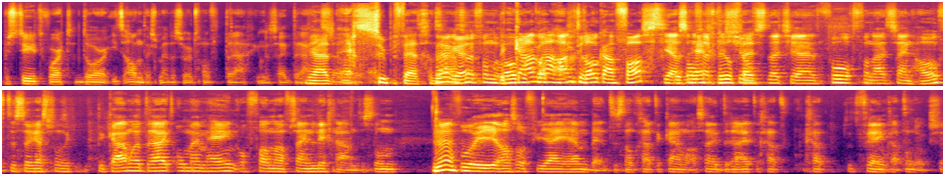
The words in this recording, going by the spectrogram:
bestuurd wordt door iets anders met een soort van vertraging. Dus hij draait Ja, het is echt super vet gedaan. Een soort van De camera hangt er ook aan vast. Ja, dat soms is heb echt je heel shots vet. dat je het volgt vanuit zijn hoofd. Dus de rest van de, de camera draait om hem heen of vanaf zijn lichaam. Dus dan Ja. voel je je alsof jij hem bent. Dus dan gaat de camera, als hij draait, dan gaat, gaat het frame gaat dan ook zo.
